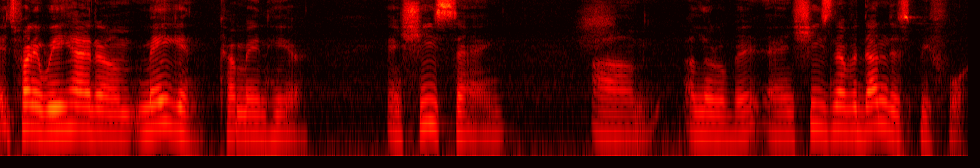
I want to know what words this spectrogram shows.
It's funny. We had um, Megan come in here, and she sang um, a little bit, and she's never done this before.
